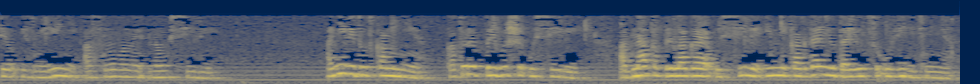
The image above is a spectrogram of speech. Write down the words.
тел измерений, основанные на усилии. Они ведут ко мне, который превыше усилий, однако, прилагая усилия, им никогда не удается увидеть меня —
